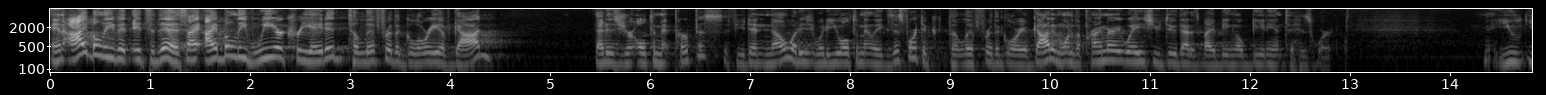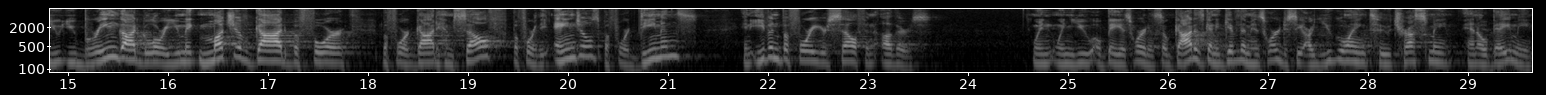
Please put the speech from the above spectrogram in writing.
And I believe it, it's this I, I believe we are created to live for the glory of God. That is your ultimate purpose. If you didn't know, what, is, what do you ultimately exist for? To, to live for the glory of God. And one of the primary ways you do that is by being obedient to His word. You, you, you bring God glory. You make much of God before, before God Himself, before the angels, before demons, and even before yourself and others when, when you obey His word. And so God is going to give them His word to see are you going to trust me and obey me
